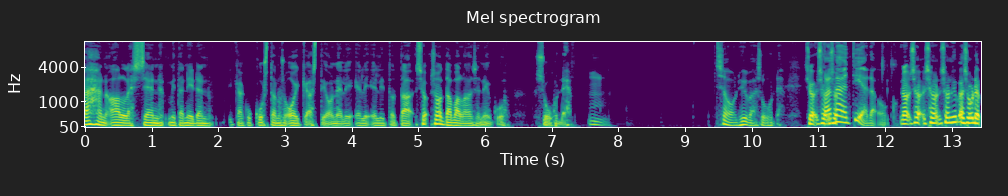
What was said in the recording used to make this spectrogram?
vähän alle sen, mitä niiden ikään kuin kustannus oikeasti on. Eli, eli, eli tota, se, se on tavallaan se niin kuin suhde. Mm. Se on hyvä suhde. Se, se, tai se, mä en tiedä, onko. No se, se, on, se on hyvä suhde.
